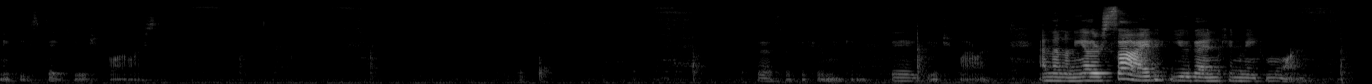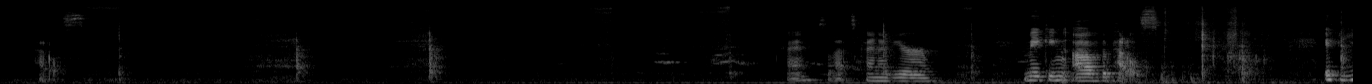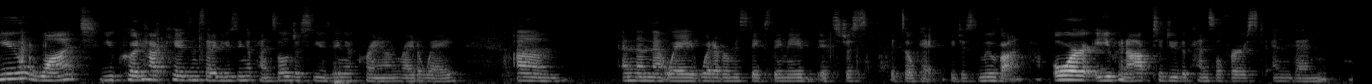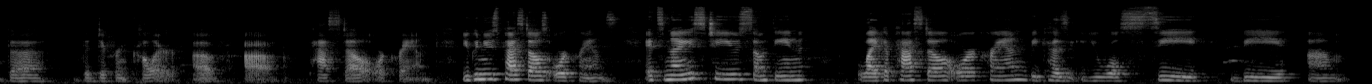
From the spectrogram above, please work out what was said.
make these big, huge flowers. So it's like if you're making a big, huge flower. And then on the other side, you then can make more petals. Okay, so that's kind of your making of the petals. If you want, you could have kids, instead of using a pencil, just using a crayon right away. Um, and then that way, whatever mistakes they made, it's just, it's okay. We just move on. Or you can opt to do the pencil first and then the, the different color of uh, pastel or crayon. You can use pastels or crayons. It's nice to use something like a pastel or a crayon because you will see the, um,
